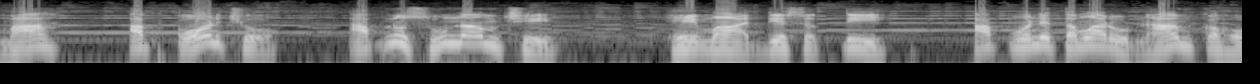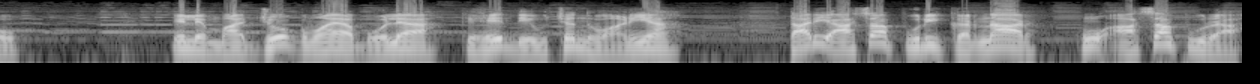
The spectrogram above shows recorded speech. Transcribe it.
માં આપ કોણ છો? આપનું શું નામ છે? હે મા આદ્ય શક્તિ આપ મને તમારું નામ કહો. એટલે મા જોગ માયા બોલ્યા કે, હે દેવચંદ વાણિયા, તારી આશા પૂરી કરનાર હું આશાપુરા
